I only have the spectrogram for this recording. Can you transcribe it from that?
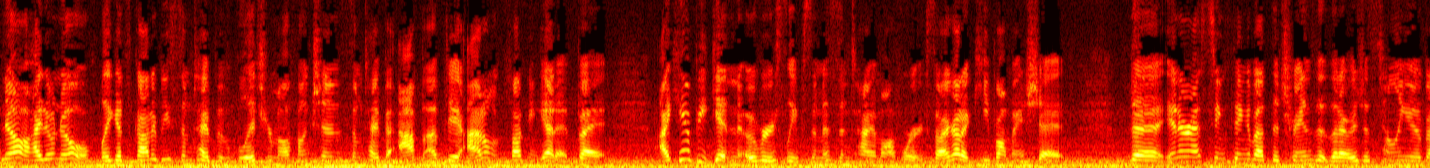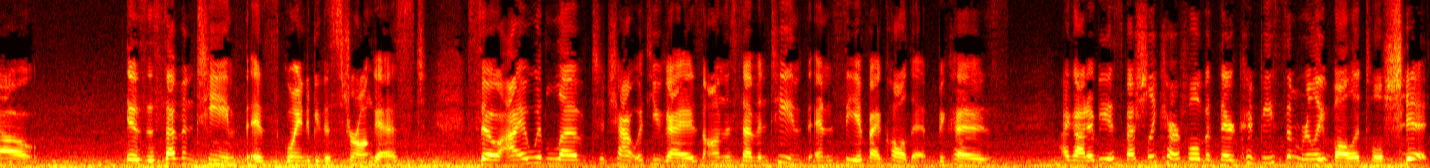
no, I don't know. Like it's got to be some type of glitch or malfunction, some type of app update. I don't fucking get it, but I can't be getting oversleeps and missing time off work, so I got to keep on my shit. The interesting thing about the transit that I was just telling you about is the 17th is going to be the strongest. So I would love to chat with you guys on the 17th and see if I called it because I got to be especially careful, but there could be some really volatile shit.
